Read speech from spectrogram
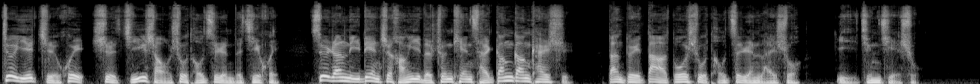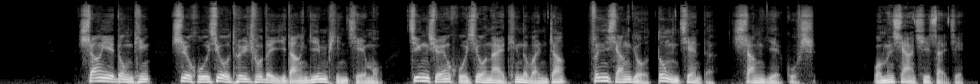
这也只会是极少数投资人的机会。虽然锂电池行业的春天才刚刚开始，但对大多数投资人来说已经结束。商业洞听是虎嗅推出的一档音频节目，精选虎嗅耐听的文章，分享有洞见的商业故事。我们下期再见。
